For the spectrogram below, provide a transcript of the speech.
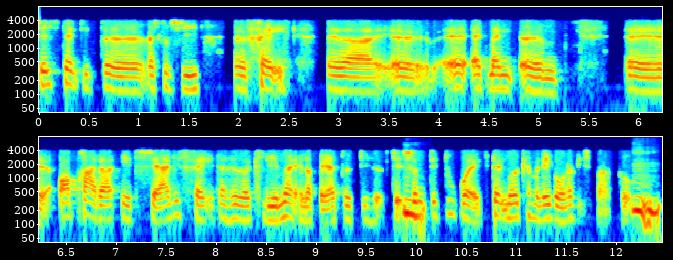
selvstændigt, øh, hvad skal vi sige, øh, fag, eller øh, at man øh, øh, opretter et særligt fag, der hedder klima eller bæredygtighed. Det, mm. sådan, det duer ikke. Den måde kan man ikke undervise børn på. Mm.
